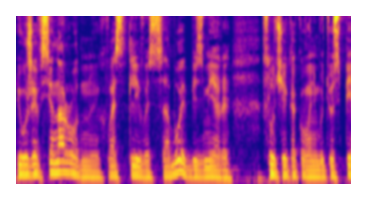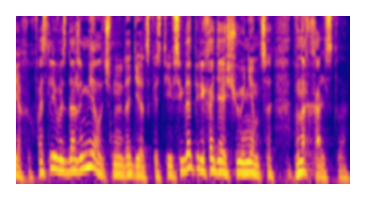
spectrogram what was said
и уже всенародную хвастливость собой без меры – в случае какого-нибудь успеха, хвастливость даже мелочную до детскости и всегда переходящую немца в нахальство.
